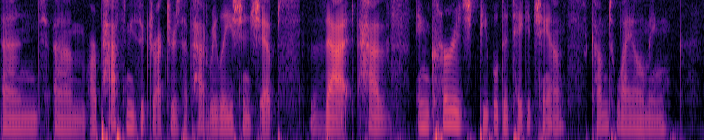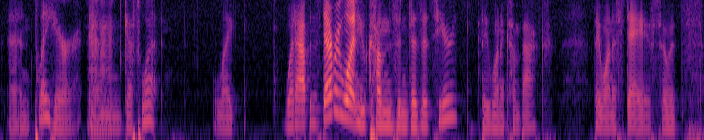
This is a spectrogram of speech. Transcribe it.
and um, our past music directors have had relationships that have encouraged people to take a chance, come to Wyoming, and play here. Mm-hmm. And guess what? Like, what happens to everyone who comes and visits here? They want to come back. They want to stay. So it's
